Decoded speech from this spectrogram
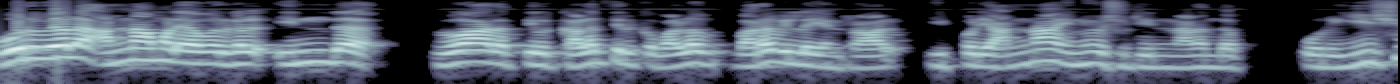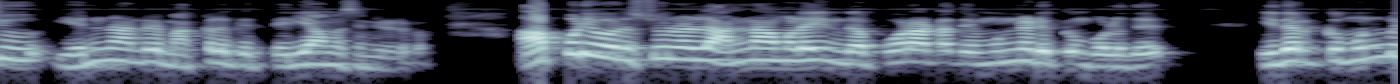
ஒருவேளை அண்ணாமலை அவர்கள் இந்த விவகாரத்தில் களத்திற்கு வள வரவில்லை என்றால் இப்படி அண்ணா யூனிவர்சிட்டியில் நடந்த ஒரு இஷ்யூ என்னன்றே மக்களுக்கு தெரியாம சென்றிருக்கும். அப்படி ஒரு சூழ்நிலை அண்ணாமலை இந்த போராட்டத்தை முன்னெடுக்கும் பொழுது இதற்கு முன்பு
